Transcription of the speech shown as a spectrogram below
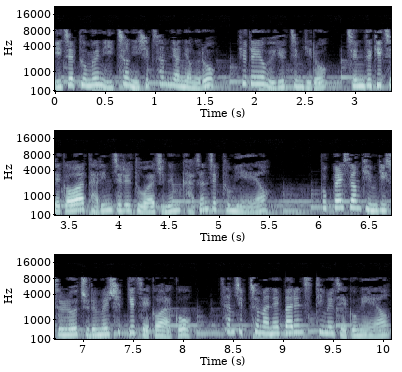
이 제품은 2023년형으로 휴대용 의류찜기로 진드기 제거와 다림질을 도와주는 가전제품이에요. 폭발성 김 기술로 주름을 쉽게 제거하고 30초 만에 빠른 스팀을 제공해요.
